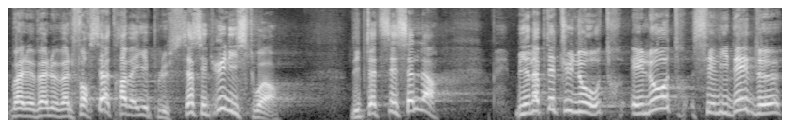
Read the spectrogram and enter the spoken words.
va, le, va, le, forcer à travailler plus. Ça, c'est une histoire. dit peut-être c'est celle-là. Mais il y en a peut-être une autre, et l'autre, c'est l'idée de,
